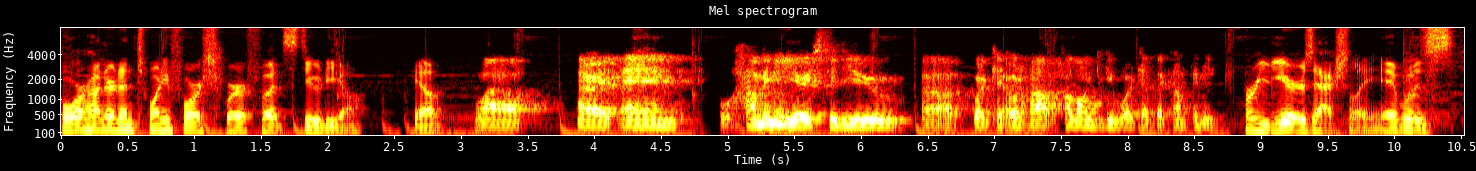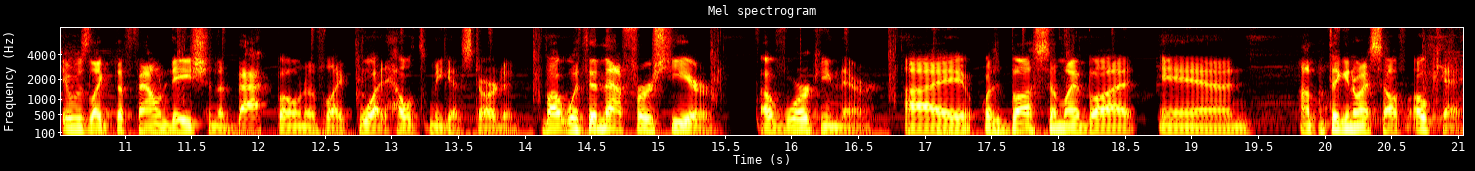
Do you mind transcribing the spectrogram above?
424 square foot studio. Yep. Wow. All right. And how many years did you uh, work at, or how, how long did you work at the company? For years, actually. It was it was like the foundation, the backbone of like what helped me get started. But within that first year of working there, I was busting my butt, and I'm thinking to myself, okay,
